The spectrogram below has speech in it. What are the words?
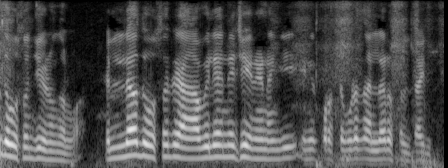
ദിവസവും ചെയ്യണമെന്നുള്ള എല്ലാ ദിവസവും രാവിലെ തന്നെ ചെയ്യണമെങ്കിൽ ഇനി കുറച്ചും കൂടെ നല്ല റിസൾട്ടായിരിക്കും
